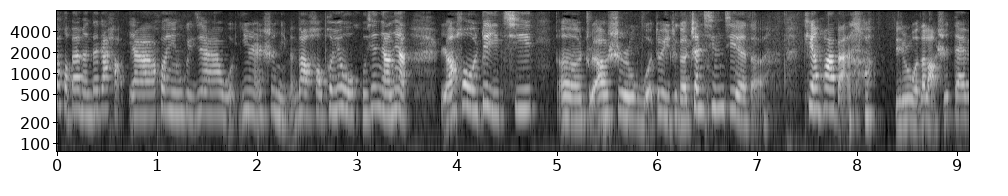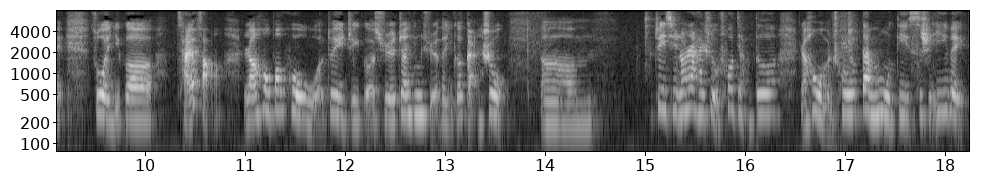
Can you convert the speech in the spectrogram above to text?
小伙伴们，大家好呀！欢迎回家，我依然是你们的好朋友狐仙娘娘。然后这一期，呃，主要是我对这个占星界的天花板，也就是我的老师 David 做一个采访，然后包括我对这个学占星学的一个感受。嗯，这一期仍然还是有抽奖的，然后我们抽弹幕第四十一位，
